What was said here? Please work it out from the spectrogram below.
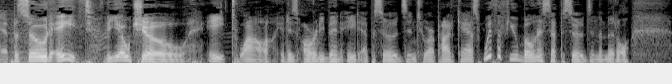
Episode 8, The Ocho. 8. Wow. It has already been 8 episodes into our podcast with a few bonus episodes in the middle.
